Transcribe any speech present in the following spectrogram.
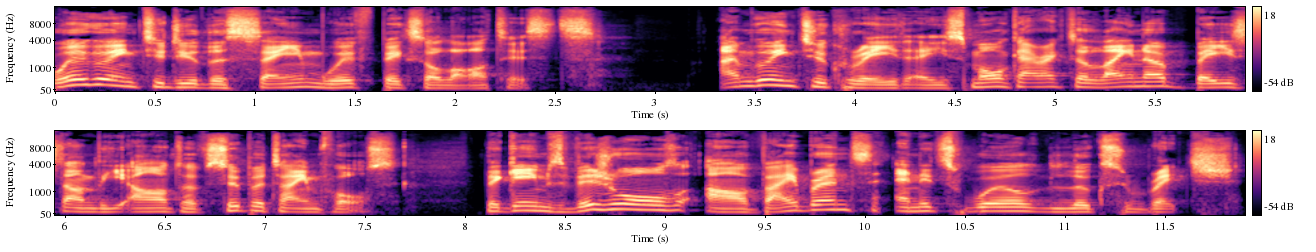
We're going to do the same with pixel artists. I'm going to create a small character lineup based on the art of Super Time Force. The game's visuals are vibrant and its world looks rich.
